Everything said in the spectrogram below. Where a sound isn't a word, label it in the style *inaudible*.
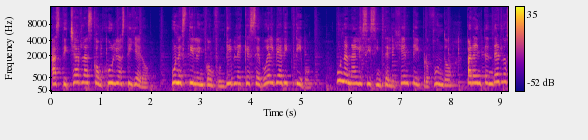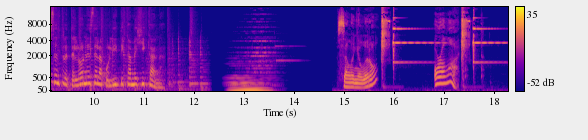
Asticharlas con Julio Astillero, un estilo inconfundible que se vuelve adictivo. Un análisis inteligente y profundo para entender los entretelones de la política mexicana. Selling a little or a lot?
